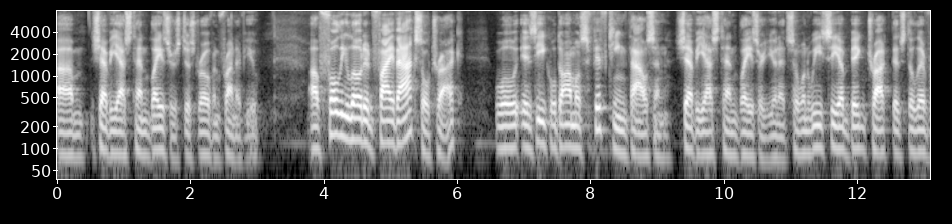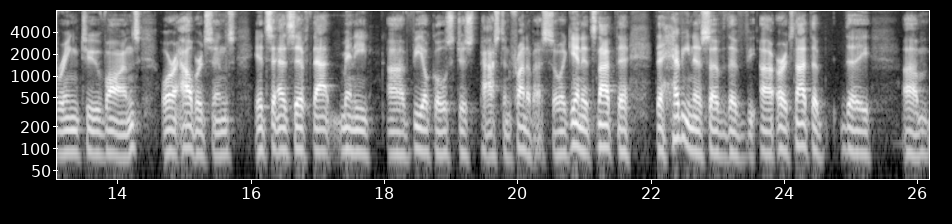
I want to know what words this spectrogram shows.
um, Chevy S10 Blazers just drove in front of you. A fully loaded five axle truck will, is equal to almost 15,000 Chevy S10 Blazer units. So when we see a big truck that's delivering to Vons or Albertsons, it's as if that many uh, vehicles just passed in front of us. So again, it's not the the heaviness of the uh, or it's not the the um,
